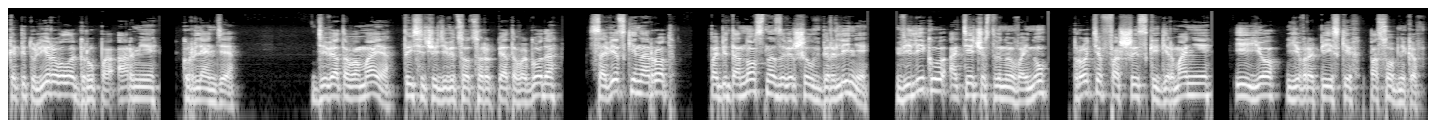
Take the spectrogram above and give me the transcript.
капитулировала группа армии Курляндия. 9 мая 1945 года советский народ победоносно завершил в Берлине Великую Отечественную войну против фашистской Германии и ее европейских пособников,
